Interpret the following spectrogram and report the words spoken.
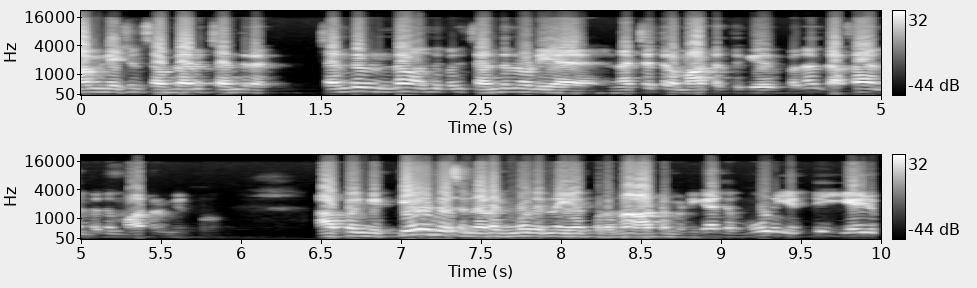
காம்பினேஷன் சப்டாரு சந்திரன். சந்திரன் தான் வந்து பாத்தீங்கன்னா சந்திரனுடைய நட்சத்திர மாற்றத்துக்கு ஏற்பதான் தசா என்பது மாற்றம் ஏற்படும். அப்ப இங்க கேது தசை நடக்கும்போது என்ன ஏற்படும்னா ஆட்டோமேட்டிக்கா இந்த மூணு எட்டு ஏழு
